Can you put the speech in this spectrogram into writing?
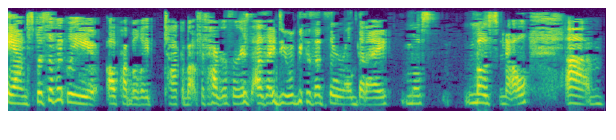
And specifically, I'll probably talk about photographers as I do because that's the world that I most most know. Um,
